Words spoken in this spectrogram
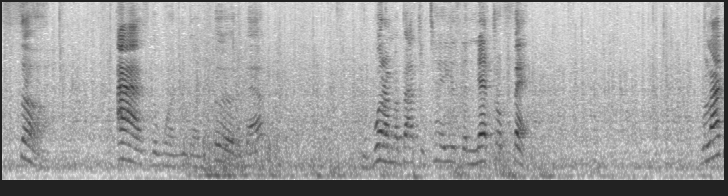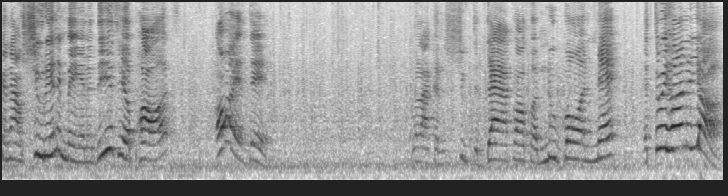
Sir, I's the one you done heard about. And what I'm about to tell you is the natural fact. Well, I can outshoot any man in these here parts, oh, or his daddy. Well, I can shoot the dive off a newborn neck at 300 yards,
